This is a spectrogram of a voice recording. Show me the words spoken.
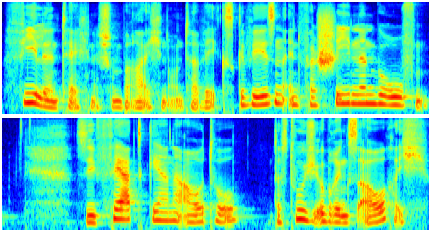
viel in technischen Bereichen unterwegs gewesen, in verschiedenen Berufen. Sie fährt gerne Auto, das tue ich übrigens auch. Ich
